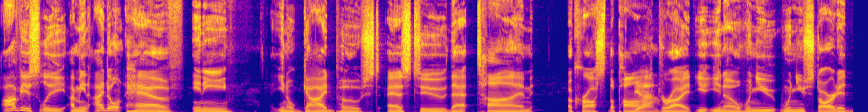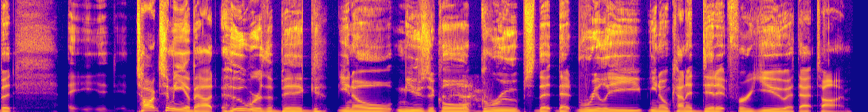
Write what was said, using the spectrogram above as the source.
obviously, I mean, I don't have any, you know, guidepost as to that time across the pond, yeah. right? You, you know, when you when you started, but uh, talk to me about who were the big, you know, musical groups that that really, you know, kind of did it for you at that time.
